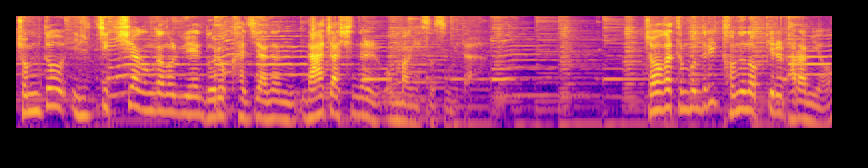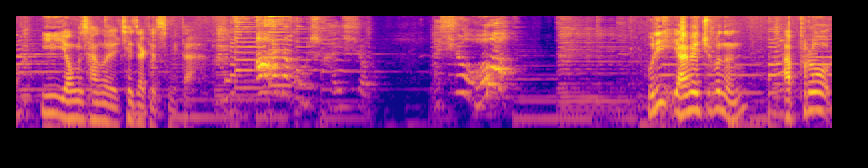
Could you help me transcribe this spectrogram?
좀 더 일찍 치아 건강을 위해 노력하지 않은 나 자신을 원망했었습니다. 저와 같은 분들이 더는 없기를 바라며 이 영상을 제작했습니다. 아, 나 거기 가기 싫어. 아, 싫어. 우리 야매주부는 앞으로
